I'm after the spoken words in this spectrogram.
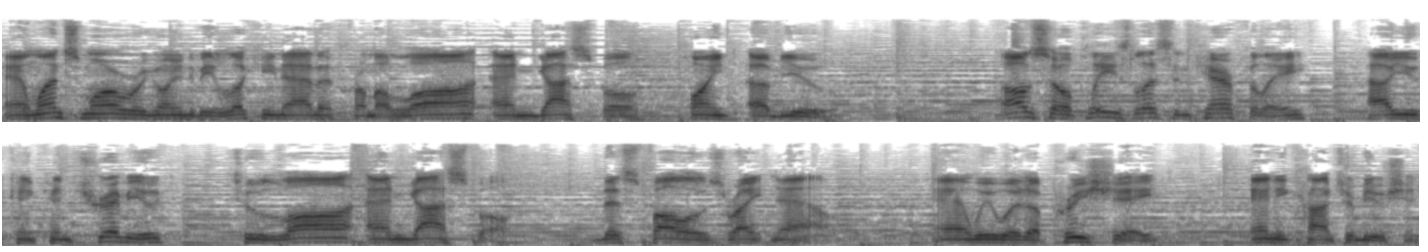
And once more, we're going to be looking at it from a law and gospel point of view. Also, please listen carefully how you can contribute to law and gospel. This follows right now, and we would appreciate any contributions.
